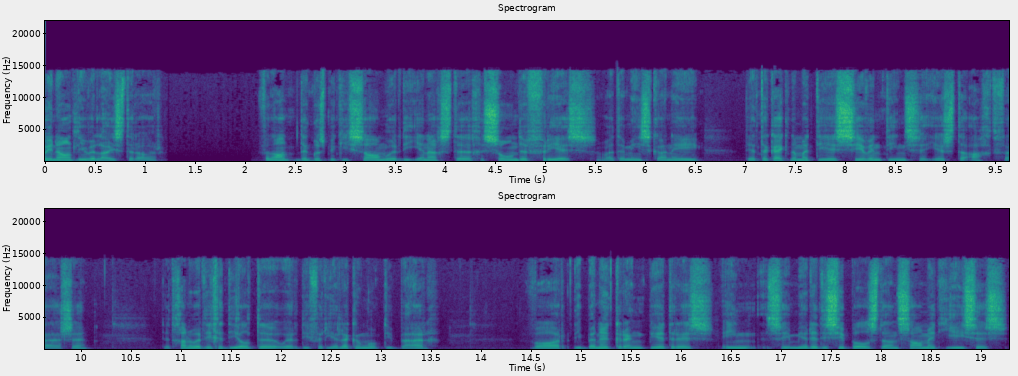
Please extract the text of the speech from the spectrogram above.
Goeienaand, liewe luisteraar. Vanaand dink ons bietjie saam oor die enigste gesonde vrees wat 'n mens kan hê. Deur te kyk na Matteus 17 se eerste 8 verse. Dit gaan oor die gedeelte oor die verheerliking op die berg waar die binnekring Petrus en sy mededisippels dan saam met Jesus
